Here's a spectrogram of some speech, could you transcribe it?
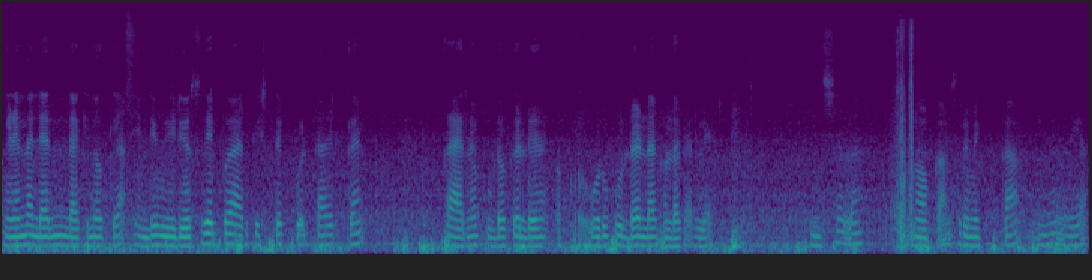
ഇങ്ങനെയൊന്നും എല്ലാവരും ഉണ്ടാക്കി നോക്കുക. എന്റെ വീഡിയോസ് ചിലപ്പോൾ ആർക്കും ഇഷ്ടപ്പെട്ടായിരിക്കാൻ കാരണം ഫുഡൊക്കെ ഉണ്ട്. ഒരു ഫുഡ് ഉണ്ടാക്കണ്ടാക്കാറില്ലേ ഇൻഷല്ല നോക്കാം ശ്രമിക്കാം. എന്ന് പറയാം.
